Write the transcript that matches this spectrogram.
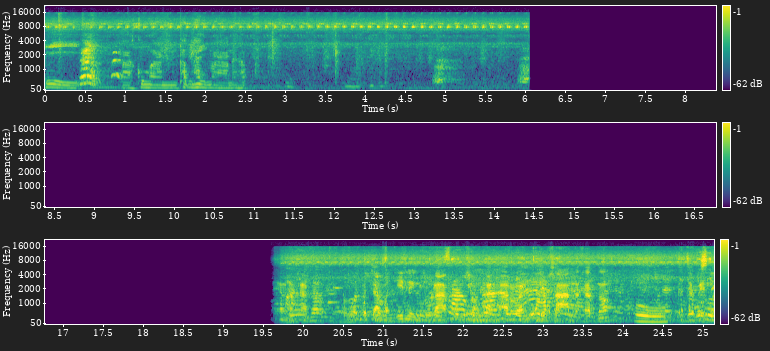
ที่กุมารท่านให้มานะครับ นะครับทั้งหมดประจำวันที่ 1 ตุลาคม 2563 นะครับเนาะโอ้จะเป็นใน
